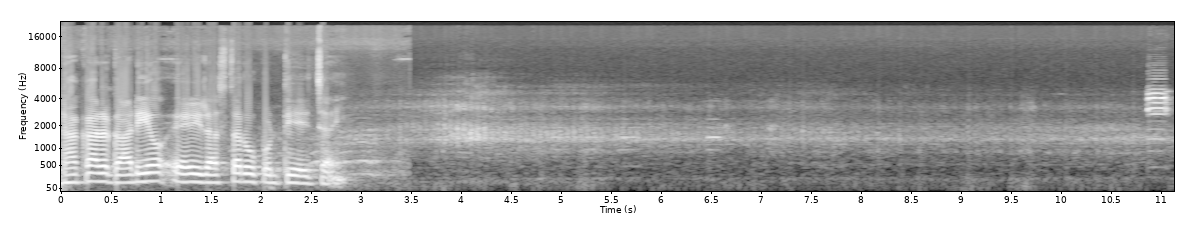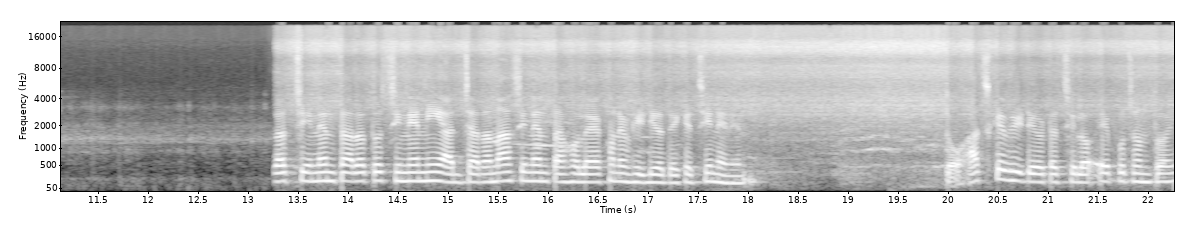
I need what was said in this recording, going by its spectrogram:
ঢাকার গাড়িও এই রাস্তার উপর দিয়েই যায়। যারা চিনেন তারা তো চিনে চিনেনি, আর যারা না চিনেন তাহলে এখন ভিডিও দেখে চিনে নিন। তো আজকে ভিডিওটা ছিল এ পর্যন্তই।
